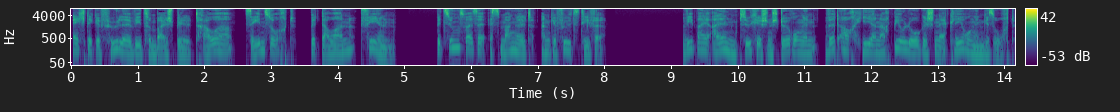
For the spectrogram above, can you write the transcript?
Echte Gefühle wie zum Beispiel Trauer, Sehnsucht, Bedauern fehlen, beziehungsweise es mangelt an Gefühlstiefe. Wie bei allen psychischen Störungen wird auch hier nach biologischen Erklärungen gesucht.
